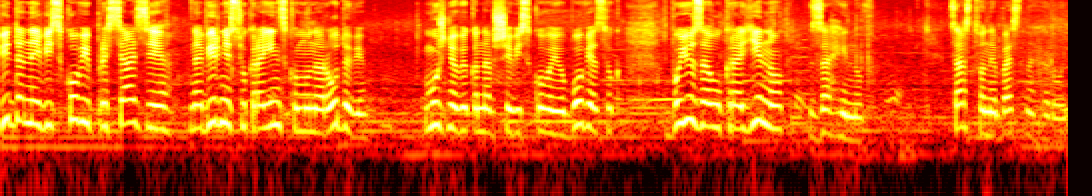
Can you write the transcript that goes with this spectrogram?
відданий військовій присязі на вірність українському народові, мужньо виконавши військовий обов'язок, в бою за Україну загинув. Царство небесне герою.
